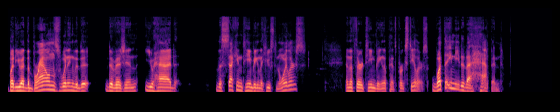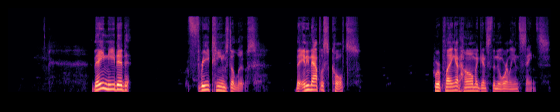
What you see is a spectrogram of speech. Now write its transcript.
But you had the Browns winning the di- division. You had the second team being the Houston Oilers, and the third team being the Pittsburgh Steelers. What they needed to happen, they needed three teams to lose the Indianapolis Colts, who were playing at home against the New Orleans Saints.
